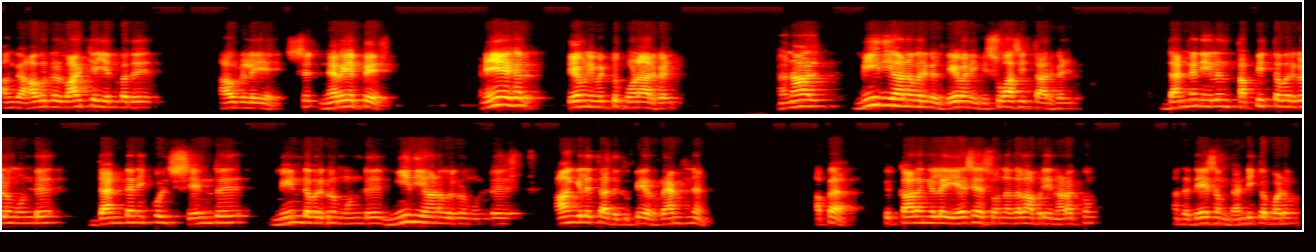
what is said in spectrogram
அங்கு அவர்கள் வாழ்க்கை என்பது அவர்களையே நிறைய பேர் அநேகர் தேவனை விட்டு போனார்கள். ஆனால் மீதியானவர்கள் தேவனை விசுவாசித்தார்கள். தண்டனையிலும் தப்பித்தவர்களும் உண்டு. தண்டனைக்குள் சென்று மீண்டவர்களும் உண்டு. மீதியானவர்களும் உண்டு. ஆங்கிலத்து அதுக்கு பேர் ரெம்னன் அப்ப பிற்காலங்களில் ஏசே சொன்னதெல்லாம் அப்படி நடக்கும். அந்த தேசம் தண்டிக்கப்படும்.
